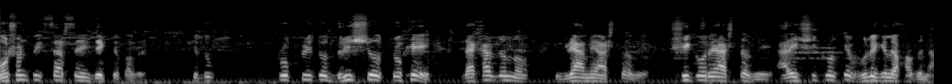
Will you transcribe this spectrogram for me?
মোশন পিকচার্সেই দেখতে পাবে কিন্তু প্রকৃত দৃশ্য চোখে দেখার জন্য গ্রামে আসতে হবে শিকড়ে আসতে হবে। আর এই শিকড়কে ভুলে গেলে হবে না।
